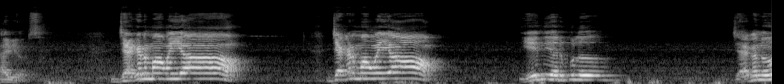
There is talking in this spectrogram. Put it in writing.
హైవ్యూస్ జగన్ మామయ్య! జగన్ మామయ్య! ఏంది అరుపులు? జగను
